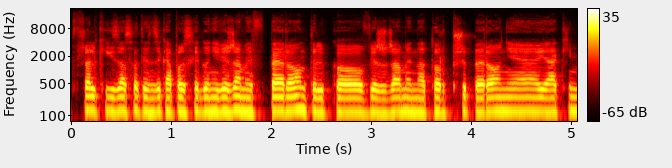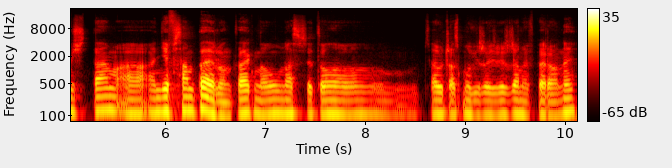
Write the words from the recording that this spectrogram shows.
wszelkich zasad języka polskiego nie wjeżdżamy w peron, tylko wjeżdżamy na tor przy peronie jakimś tam, a, a nie w sam peron, tak? No u nas się to cały czas mówi, że wjeżdżamy w perony.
